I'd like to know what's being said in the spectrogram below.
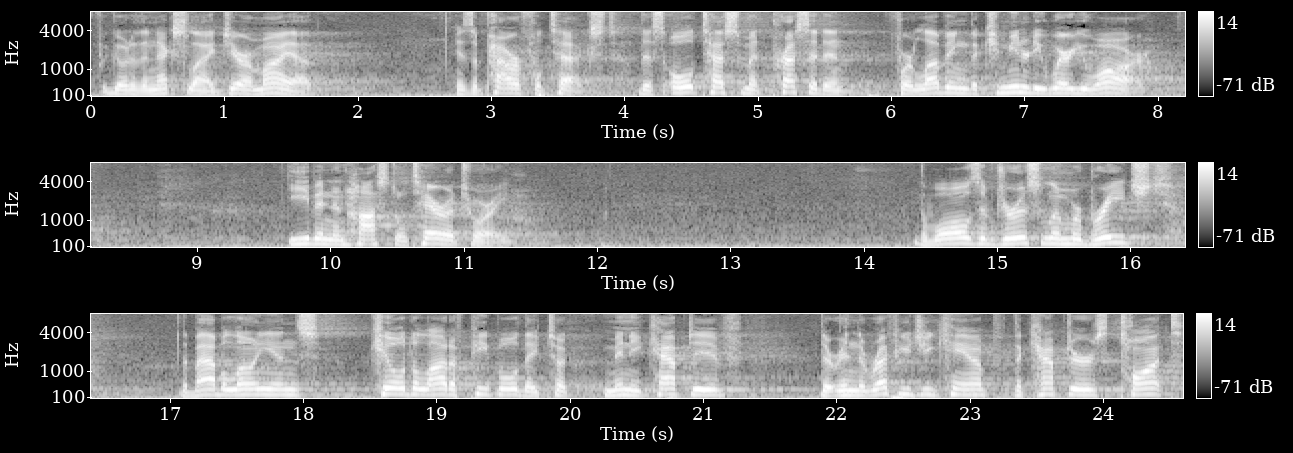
If we go to the next slide, Jeremiah is a powerful text. This Old Testament precedent for loving the community where you are, even in hostile territory. The walls of Jerusalem were breached. The Babylonians killed a lot of people. They took many captive. They're in the refugee camp. The captors taunt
